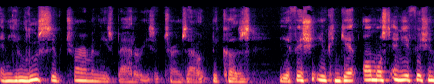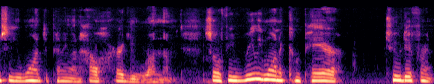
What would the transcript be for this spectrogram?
an elusive term in these batteries. It turns out because the efficient you can get almost any efficiency you want depending on how hard you run them. So if you really want to compare two different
